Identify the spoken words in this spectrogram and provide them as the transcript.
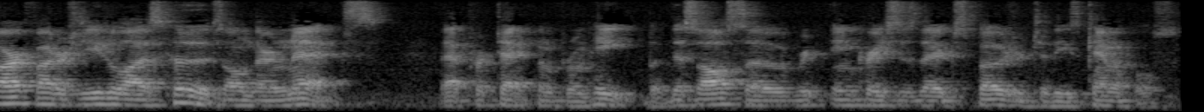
Firefighters utilize hoods on their necks that protect them from heat, but this also increases their exposure to these chemicals.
